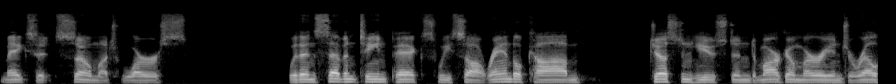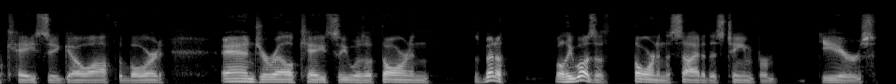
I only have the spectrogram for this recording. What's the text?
makes it so much worse. Within 17 picks, we saw Randall Cobb, Justin Houston, DeMarco Murray, and Jurrell Casey go off the board. And Jurrell Casey was a thorn and has been a well, he was a thorn in the side of this team for years.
